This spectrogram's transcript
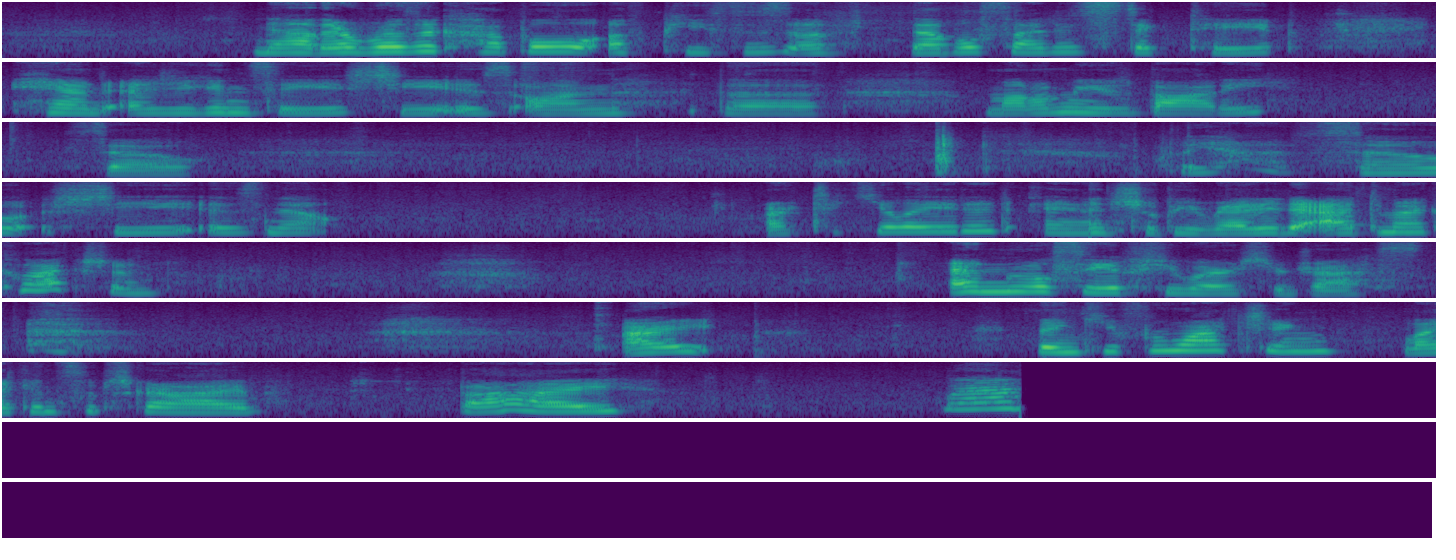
now there was a couple of pieces of double-sided stick tape, and as you can see, she is on the Model Muse body. So, but yeah, so she is now articulated, and she'll be ready to add to my collection. And we'll see if she wears her dress. Alright, thank you for watching. Like and subscribe. Bye!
